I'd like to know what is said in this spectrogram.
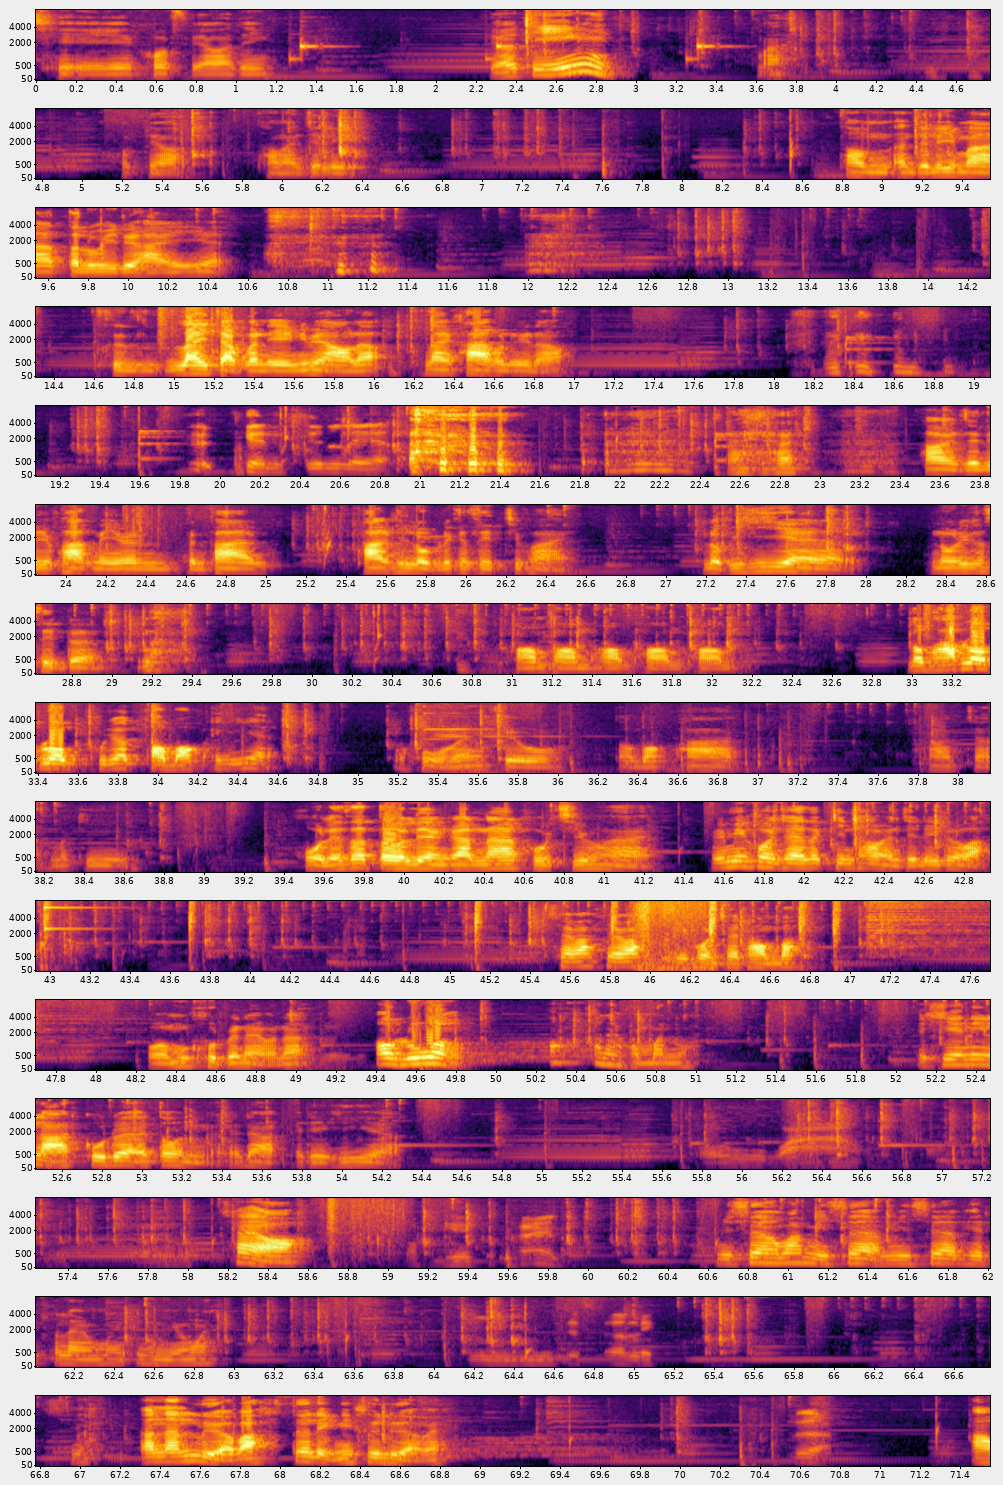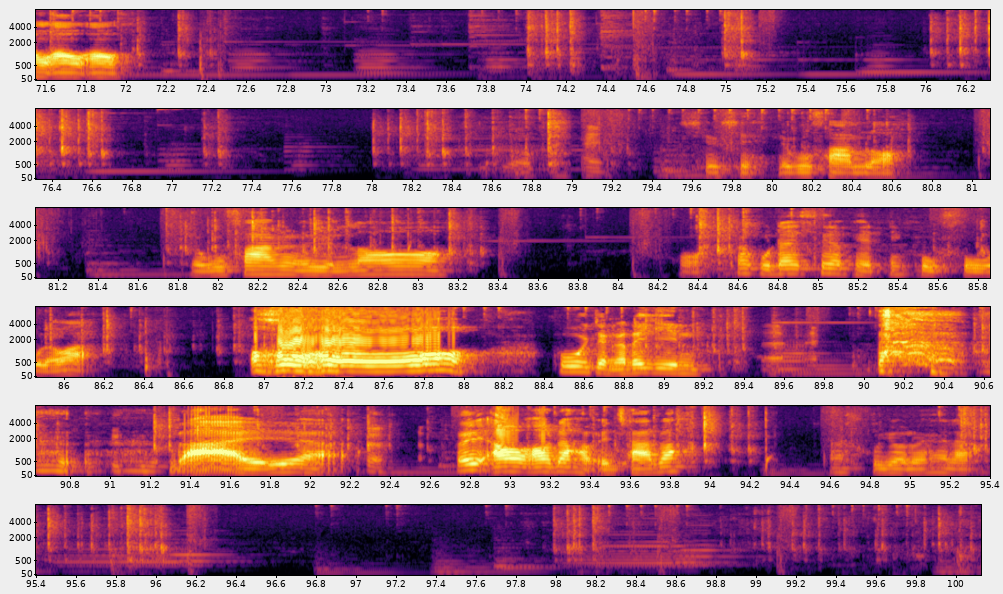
เชโคตรเฟี้ยวจริงเฟี้ยวจริง มาโคตรเฟี้ยวทอมแอนเจลี่ทอมแอนเจลี่มาตะลุยเรือไฮเฮียคือไล่จับกันเองนี่ไม่เอาแล้ว ไล่ฆ่าคนอื่นเอาเกินขึ้นเลยอะใช่ใช่ภาคแอนเจลี่ภาคนี้มันเป็นภาคภาคที่หลบลิขสิทธิ์ชิบหายหลบพี่เฮียโนลิขสิทธิ์ด้วยพ ร้อมพร้อมพร้อมพร้อมพร้อมหลบพับหลบหลบกูจะต่อบล็อกไอ้เหี้ยโอ้โหแม่งเฟลต่อบล็อกพลาดพลาดจัดเมื่อกี้โหเลสเตอร์เรียงกันหน้าครูชิบหายไม่มีคนใช้สกินทอมแอนเจลี่ด้วยวะใช่ปะใช่ปะมีคนใช้ทอมปะโหมึงขุดไปไหนวะนะเอ้าล่วงเอ้าอะไรของมันวะไอ้เฮียนี่ลาดกูด้วยไอ้ต้นไอ้ดาไอ้เด็กเฮียโอ้ว้าวใช่เหรอ มีเสื้อปะมีเสื้อมีเสื้อเพชรอะไรไหมมีบ้างไหมมีเสื้อเหล็ก อันนั้นเหลือปะเสื้อเหล็กนี่คือเหลือไหมเลือดเอาเอาเอาเอาไปให้โอเคโอเคเดี๋ยวกูฟาร์มรอ เดี๋ยวกูฟาร์มอย่างอื่นรอโอ้ถ้ากูได้เสื้อเพชรนี่กูฟูแล้วอะโอ้โหพูดอย่างก็ได้ยิน ได้อะเฮ้ย เอา เอาดาบเอ็นชาร์ดปะอะกูโยนไว้ให้ละ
